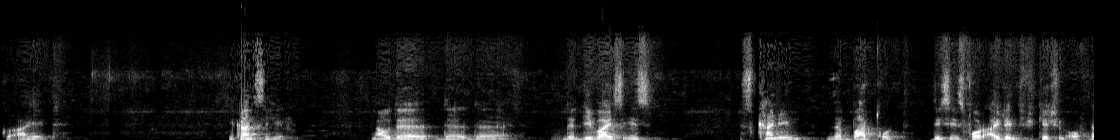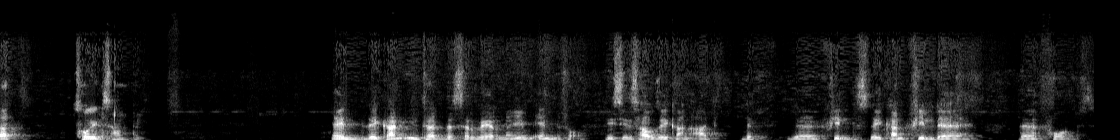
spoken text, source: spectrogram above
Go ahead. You can see here. Now the, the, the, the device is scanning the barcode. This is for identification of that soil sample. And they can enter the surveyor name and so on. This is how they can add the, the fields. They can fill the, the forms.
